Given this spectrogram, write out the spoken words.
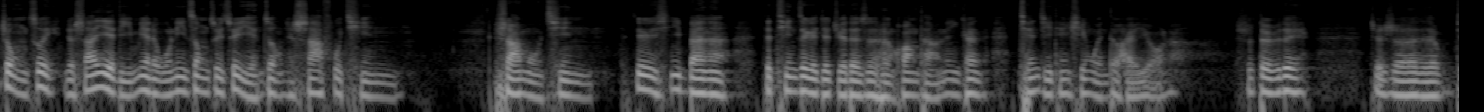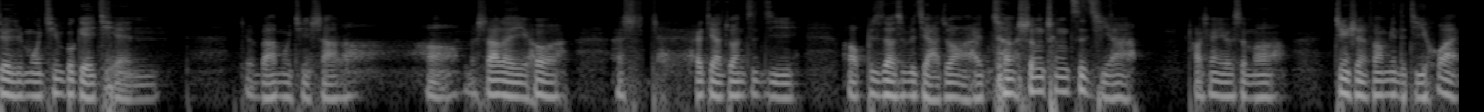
重罪，就杀业里面的忤逆重罪最严重，就杀父亲、杀母亲。这个一般呢，就听这个就觉得是很荒唐。那你看前几天新闻都还有了，是对不对？就是说，就是母亲不给钱。就把母亲杀了，啊，杀了以后啊，还是还假装自己，哦，不知道是不是假装，还称声称自己啊，好像有什么精神方面的疾患，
